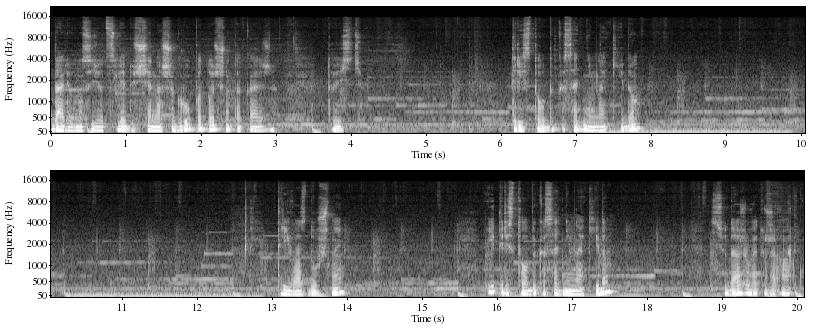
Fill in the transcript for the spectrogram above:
Далее у нас идет следующая наша группа, точно такая же. То есть 3 столбика с одним накидом. Три воздушные и 3 столбика с одним накидом сюда же в эту же арку.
